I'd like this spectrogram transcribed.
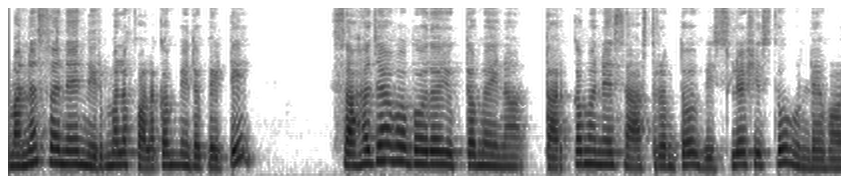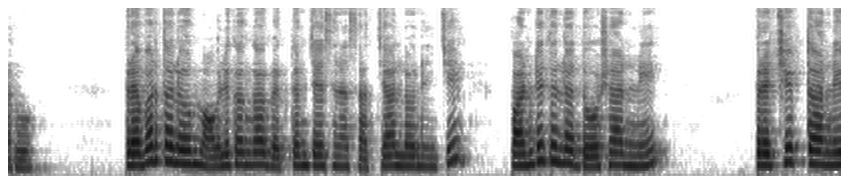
మనస్సు అనే నిర్మల ఫలకం మీద పెట్టి సహజావబోధయుక్తమైన అనే శాస్త్రంతో విశ్లేషిస్తూ ఉండేవారు. ప్రవర్తలు మౌలికంగా వ్యక్తం చేసిన సత్యాల్లో నుంచి పండితుల దోషాన్ని ప్రక్షిప్తాన్ని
